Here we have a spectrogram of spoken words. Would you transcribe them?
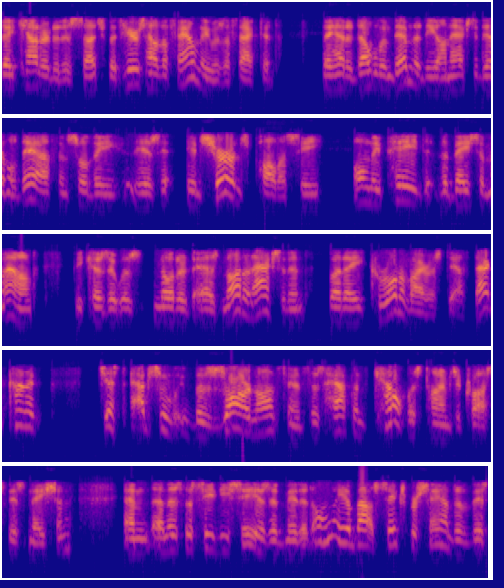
They counted it as such, but here's how the family was affected. They had a double indemnity on accidental death, and so the his insurance policy only paid the base amount because it was noted as not an accident but a coronavirus death. That kind of just absolutely bizarre nonsense has happened countless times across this nation. And, and as the CDC has admitted, only about 6% of this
